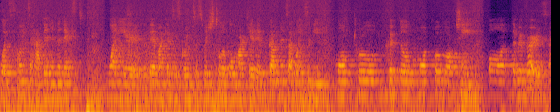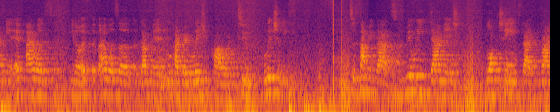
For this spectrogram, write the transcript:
what's going to happen in the next one year if the bear market is going to switch to a bull market, if governments are going to be more pro crypto, more pro blockchain, or the reverse. I mean, if I was, you know, if, if I was a, a government who had regulatory power to literally, to some regards, really damage blockchains that run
